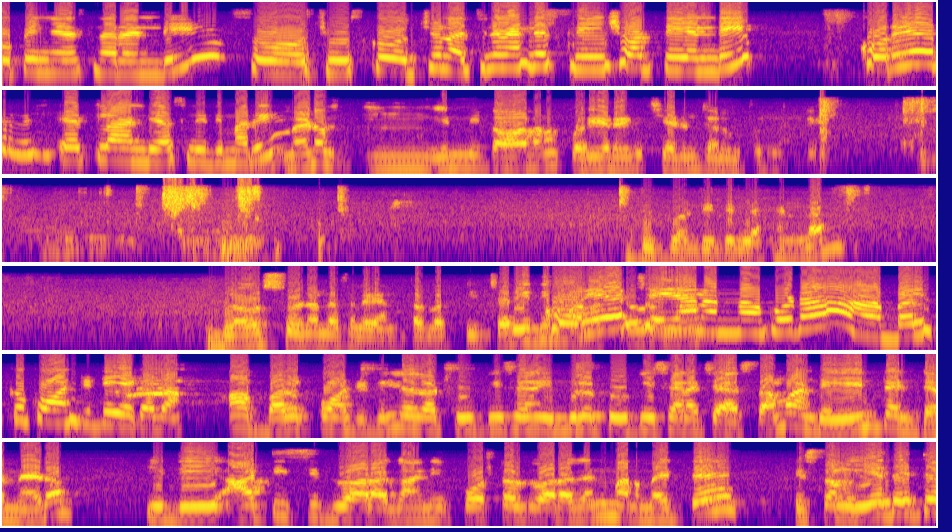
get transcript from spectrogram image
ఓపెన్ చేస్తున్నారండి. సో చూసుకోవచ్చు. నచ్చిన వెంటనే స్క్రీన్ షాట్ తీయండి. కొరియర్ ఎట్లా అండి అసలు ఇది మరి? మేడం ఎన్ని కావాలన్నా కొరియర్ అయితే చేయడం జరుగుతుందండి. ఇదిగోండి ఇది లెహంగా. బ్లౌజ్ చూడండి అసలు ఎంత వర్క్ ఇచ్చారు. ఇది కొరియర్ చేయాలన్నా కూడా బల్క్ క్వాంటిటీయే కదా? బల్క్ క్వాంటిటీ లేదా టూ పీస్ అయినా ఇందులో టూ పీస్ అయినా చేస్తాము. అండ్ ఏంటంటే మేడం ఇది ఆర్టీసీ ద్వారా కానీ పోస్టల్ ద్వారా కానీ మనం అయితే ఇస్తాము. ఏదైతే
